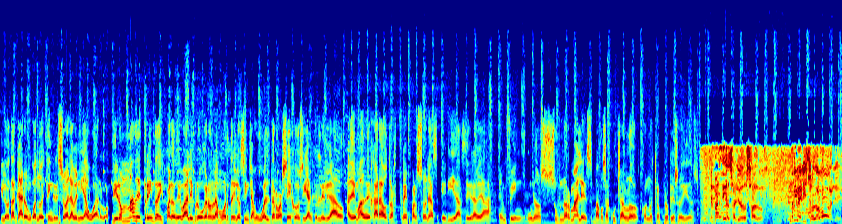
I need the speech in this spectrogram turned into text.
y lo atacaron cuando este ingresó a la avenida Huergo. Dieron más de 30 disparos de bala y provocaron la muerte de los hinchas Walter Vallejos y Ángel Delgado, además de dejar a otras tres personas heridas de gravedad. En fin, unos subnormales, vamos a escucharlo con nuestros propios oídos. El partido salió 2 a 2. River hizo dos goles,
